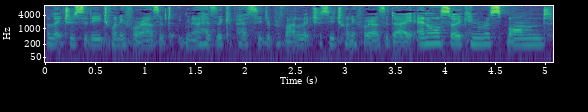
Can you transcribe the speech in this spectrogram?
electricity 24 hours a day, you know, has the capacity to provide electricity 24 hours a day and also can respond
